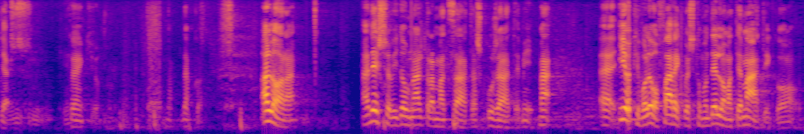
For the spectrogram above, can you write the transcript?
Yes. Thank you. No. Allora, adesso vi do un'altra ammazzata, scusatemi, ma eh, io che volevo fare questo modello matematico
